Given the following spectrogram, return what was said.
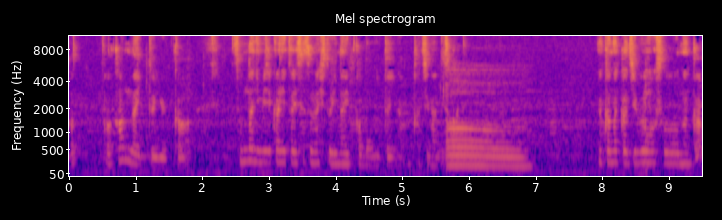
かわかんないというかそんなに身近に大切な人いないかもみたいな感じなんですあかね。ー。なかなか自分をそうなんか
